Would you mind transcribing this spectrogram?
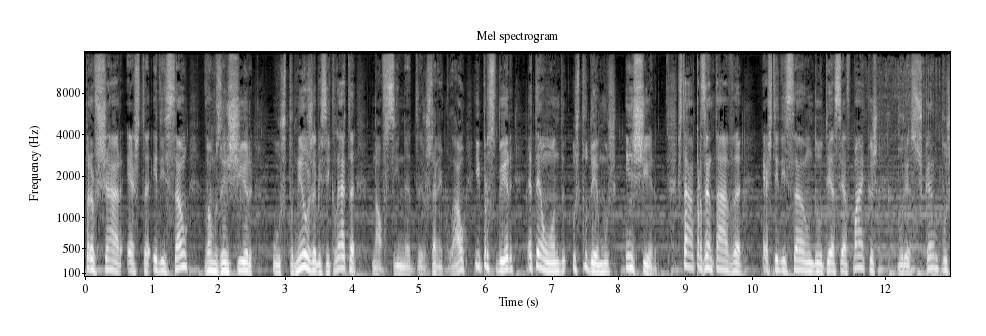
para fechar esta edição, vamos encher os pneus da bicicleta na oficina de José Nicolau e perceber até onde os podemos encher. Está apresentada esta edição do TSF Bikes por esses campos,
